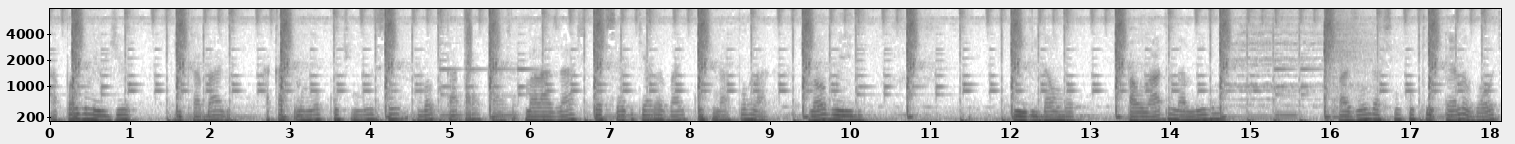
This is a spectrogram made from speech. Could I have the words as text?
Após o meio dia de trabalho, a cachorrinha continua sem voltar para casa. Malazar percebe que ela vai continuar por lá. Logo ele, ele dá uma paulada na mesma, fazendo assim com que ela volte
